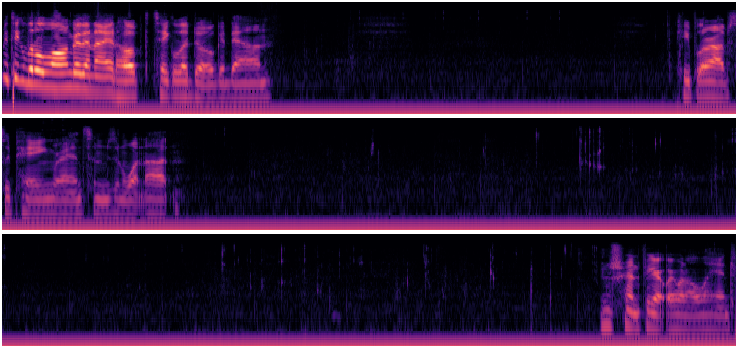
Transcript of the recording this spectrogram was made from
may take a little longer than I had hoped to take Ladoga down. People are obviously paying ransoms and whatnot. I'm just trying to figure out where I want to land.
